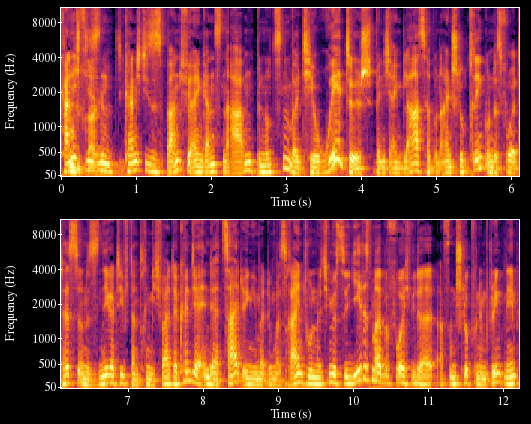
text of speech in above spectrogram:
Kann Gute ich, diesen, kann ich dieses Band für einen ganzen Abend benutzen? Weil theoretisch, wenn ich ein Glas habe und einen Schluck trinke und das vorher teste und es ist negativ, dann trinke ich weiter. Könnte ja in der Zeit irgendjemand irgendwas reintun und ich müsste jedes Mal, bevor ich wieder einen Schluck von dem Drink nehme,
